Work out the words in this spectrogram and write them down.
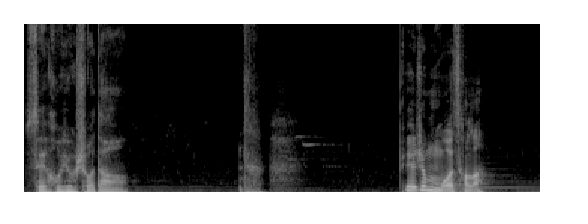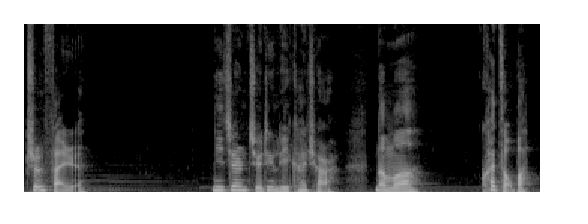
随后又说道：“别这么磨蹭了，真烦人。你既然决定离开这儿，那么，快走吧。”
